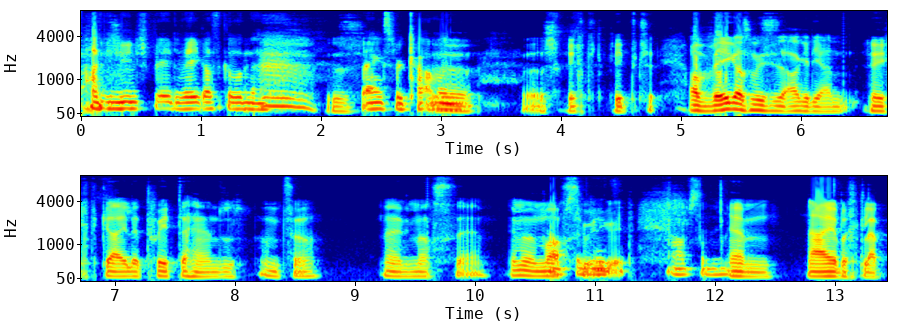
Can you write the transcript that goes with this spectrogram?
habe ich 9 Spiele Vegas gewonnen. Thanks for coming. Ja, das ist richtig fit gewesen. Aber Vegas muss ich sagen, die haben richtig geile Twitter-Handle und so. Nein, die mach's, äh, die mach's Absolut. really gut. Absolut. Ähm, nein, aber ich glaube,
